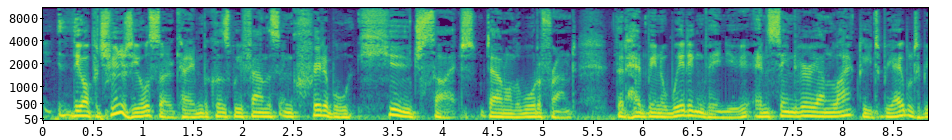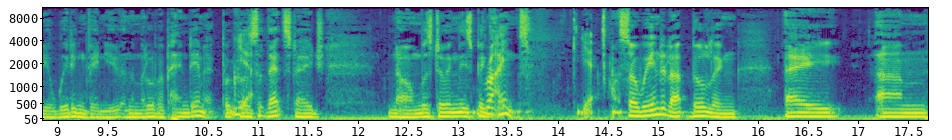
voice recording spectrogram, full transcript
the opportunity also came because we found this incredible, huge site down on the waterfront that had been a wedding venue and seemed very unlikely to be able to be a wedding venue in the middle of a pandemic because Yeah. at that stage, no one was doing these big Right. things. yeah? So we ended up building a um,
